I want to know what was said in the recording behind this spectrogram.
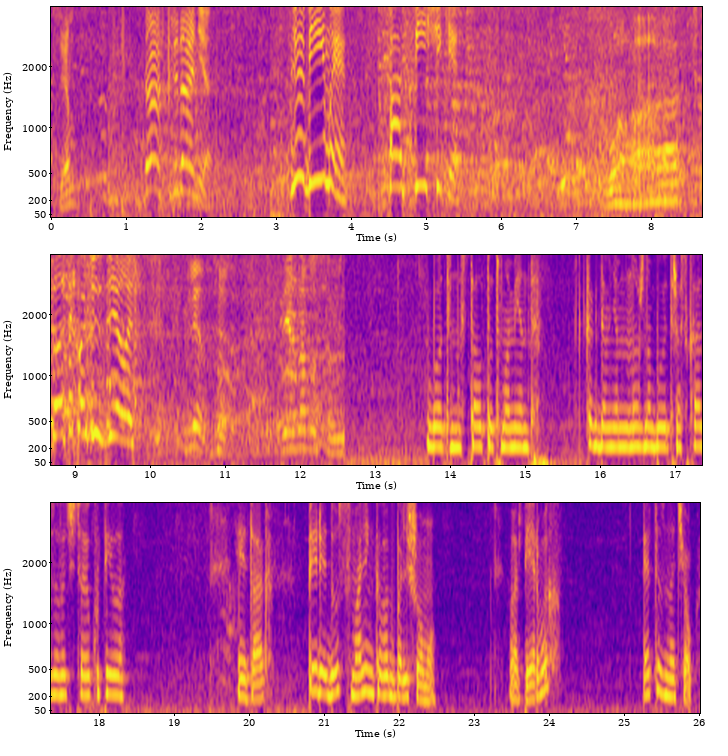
Всем. До свидания. Любимые подписчики. Что ты хочешь сделать? Блин, я забыл, что Вот и настал тот момент, когда мне нужно будет рассказывать, что я купила. Итак, перейду с маленького к большому. Во-первых, это значок.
